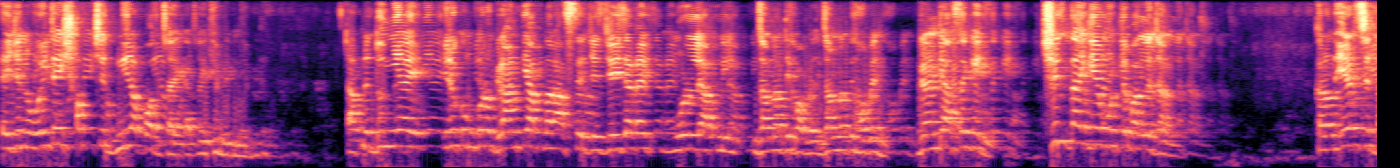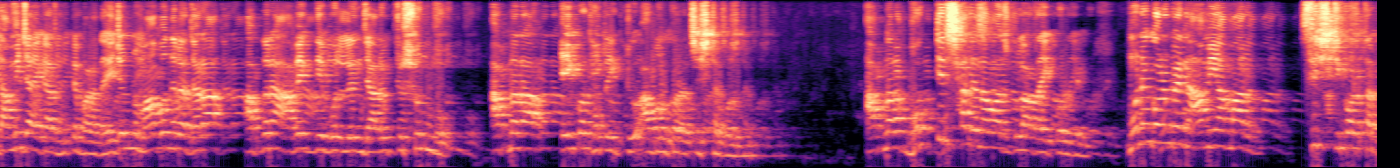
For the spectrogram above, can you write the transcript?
এই জন্য ওইটাই সবচেয়ে নিরাপদ জায়গা পৃথিবীর মধ্যে। আপনি দুনিয়ায় এরকম কোন গ্যারান্টি আপনার আছে যে যে জায়গায় মরলে আপনি জান্নাতি পাবেন জান্নাতি হবেন? গ্যারান্টি আছে কি? সিজদায় গিয়ে মরতে পারলে জান্নাত। কারণ এর চেয়ে দামি জায়গা হতে পারে না। এই জন্য মা বোনেরা, যারা আপনারা আবেগ দিয়ে বললেন যে আরও একটু শুনব, আপনারা এই কথাটা একটু আমল করার চেষ্টা করবেন। আপনারা ভক্তির সাথে নামাজগুলো আদায় করবেন। মনে করবেন, আমি আমার সৃষ্টিকর্তার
